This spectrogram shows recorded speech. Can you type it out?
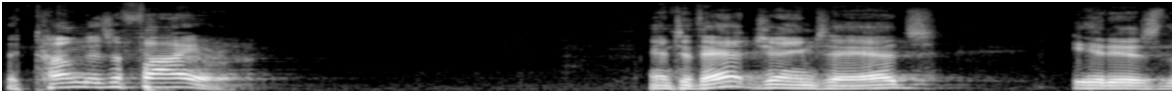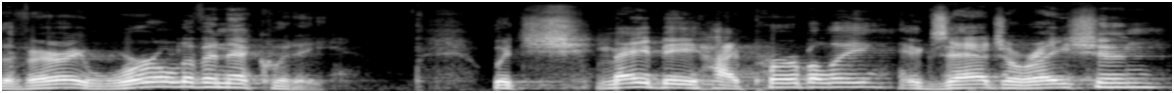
The tongue is a fire. And to that, James adds, it is the very world of iniquity, which may be hyperbole, exaggeration,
